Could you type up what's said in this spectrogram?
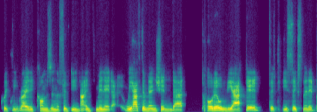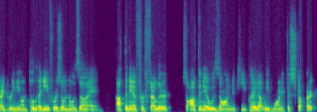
quickly, right? It comes in the 59th minute. We have to mention that Toril reacted 56th minute by bringing on Toletti for Zornoza and Athenea for Feller. So Athenea was on the key player that we wanted to start.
